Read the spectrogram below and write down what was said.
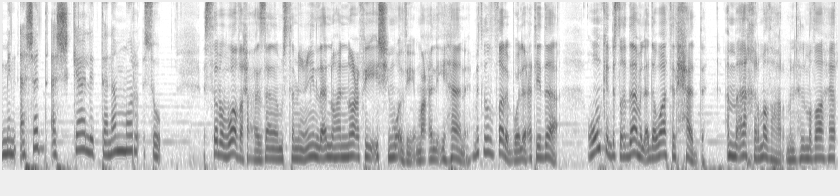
من أشد أشكال التنمر سوء. السبب واضح أعزائنا المستمعين لأنه هالنوع فيه إشي مؤذي مع الإهانة مثل الضرب والاعتداء وممكن باستخدام الأدوات الحادة أما آخر مظهر من هالمظاهر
